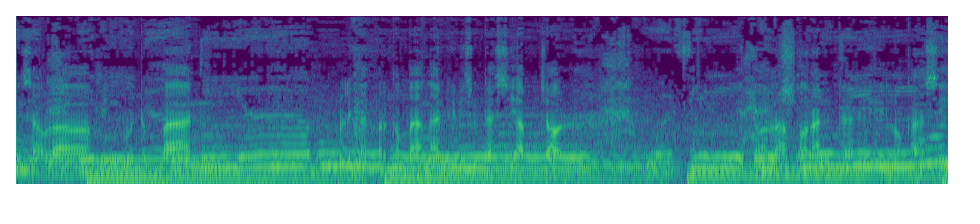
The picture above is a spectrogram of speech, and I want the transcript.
Insya Allah minggu depan melihat perkembangan ini sudah siap cor. Itu laporan dari lokasi.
